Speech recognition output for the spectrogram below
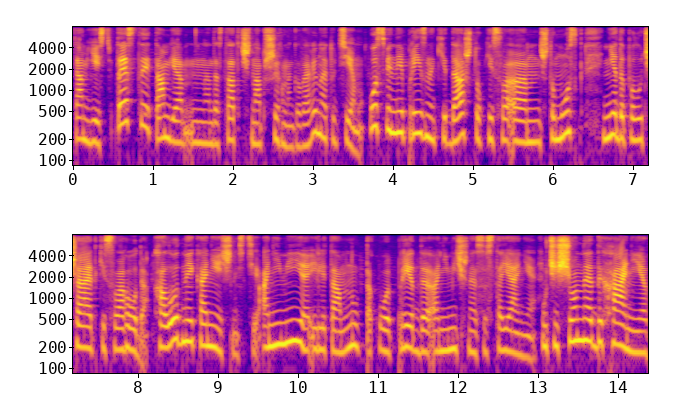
Там есть тесты, там я достаточно обширно говорю на эту тему. Косвенные признаки, да, что, кисло, э, что мозг недополучает кислорода. Холодные конечности, анемия или там, ну, такое преданемичное состояние. Учащенное дыхание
